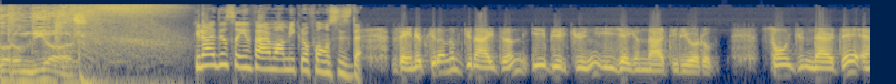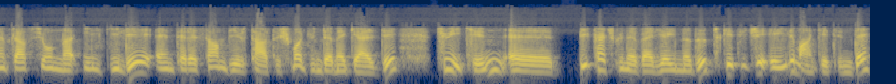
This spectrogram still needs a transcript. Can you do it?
yorumluyor. Günaydın Sayın Ferman mikrofon sizde. Zeynep Gül Hanım günaydın. İyi bir gün, iyi yayınlar diliyorum. Son günlerde enflasyonla ilgili enteresan bir tartışma gündeme geldi. TÜİK'in e, birkaç gün evvel yayınladığı tüketici eğilim anketinde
